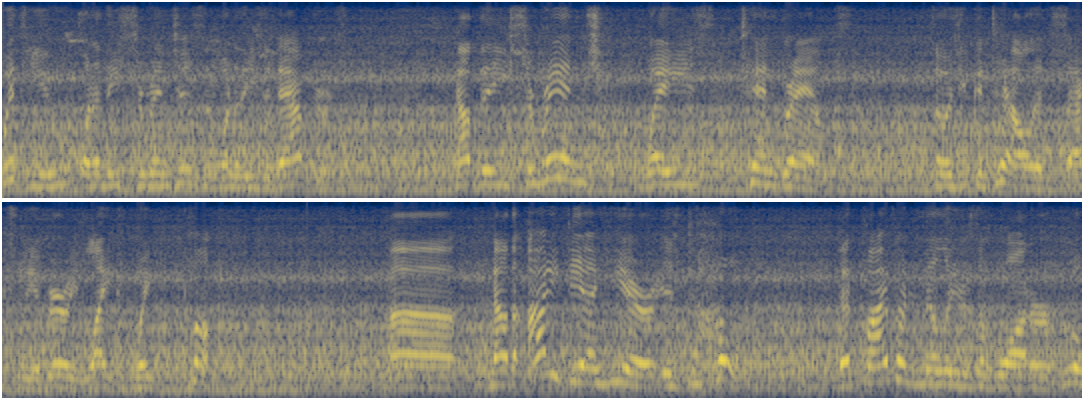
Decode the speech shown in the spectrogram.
with you one of these syringes and one of these adapters. Now the syringe weighs 10 grams, so as you can tell, it's actually a very lightweight pump. Uh, now the idea here is to hope that 500 milliliters of water will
